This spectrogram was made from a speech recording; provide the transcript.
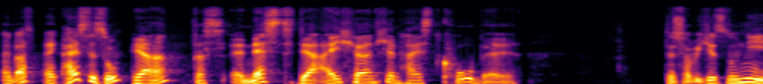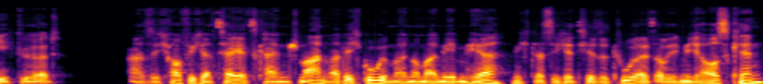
Ein was? Heißt es so? Ja, das äh, Nest der Eichhörnchen heißt Kobel. Das habe ich jetzt noch nie gehört. Also ich hoffe, ich erzähle jetzt keinen Schmarrn. Warte, ich google mal nochmal nebenher. Nicht, dass ich jetzt hier so tue, als ob ich mich auskenne.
